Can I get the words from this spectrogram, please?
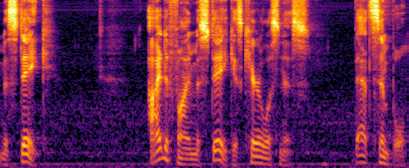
mistake. I define mistake as carelessness. That's simple.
